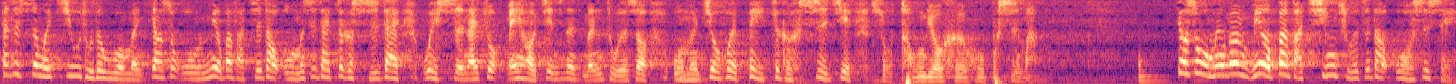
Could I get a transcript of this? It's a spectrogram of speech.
但是身为基督徒的我们，要是我们没有办法知道我们是在这个时代为神来做美好见证的门徒的时候，我们就会被这个世界所同流合污，不是吗？要是我们有没有没有办法清楚的知道我是谁，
